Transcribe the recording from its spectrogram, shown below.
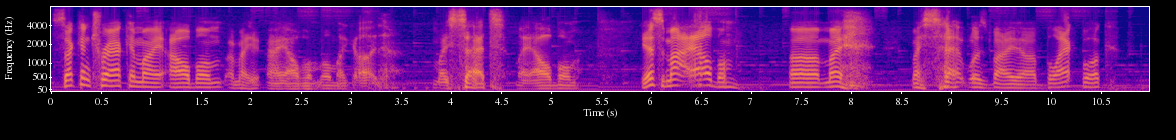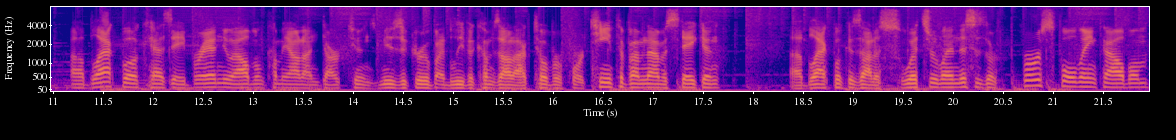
second track in my album, uh, my my album. Oh my god, my set, my album. Yes, my album. Uh, my my set was by uh, BlackBook. Uh, BlackBook has a brand new album coming out on Dark Tunes Music Group. I believe it comes out October 14th, if I'm not mistaken. Uh, BlackBook is out of Switzerland. This is their first full length album.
